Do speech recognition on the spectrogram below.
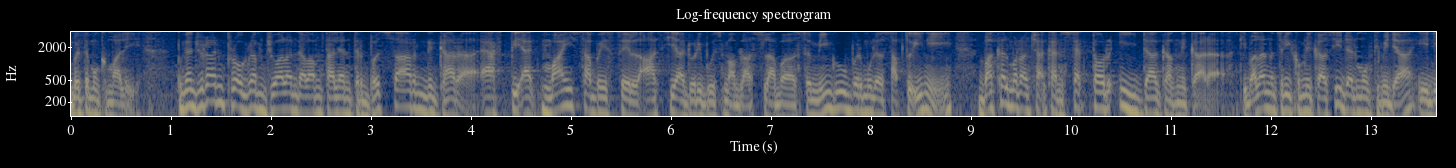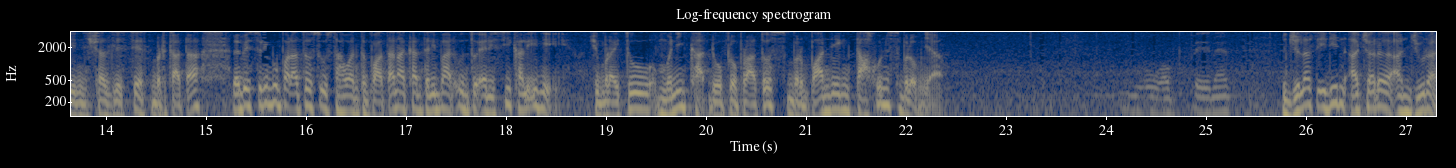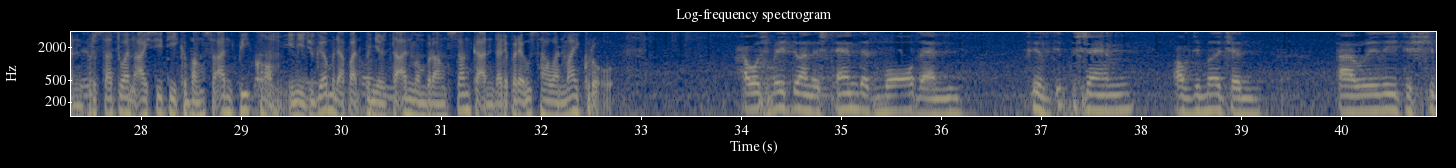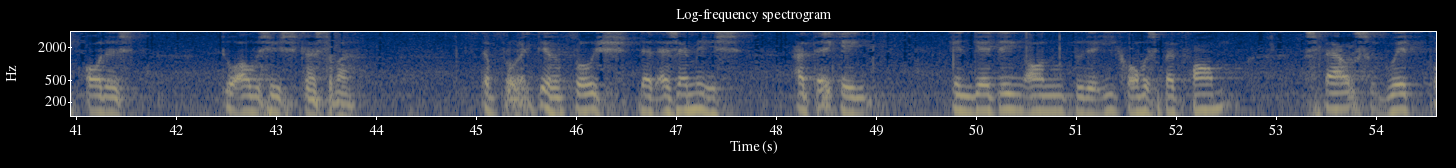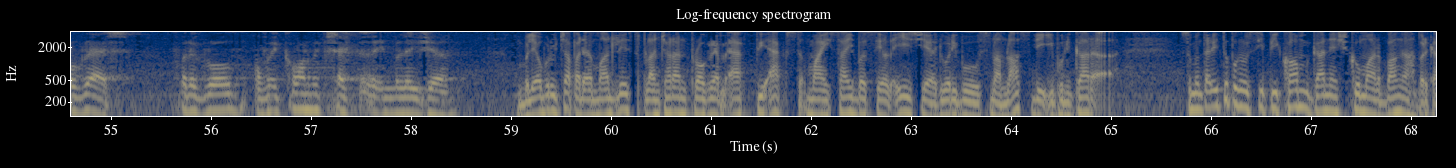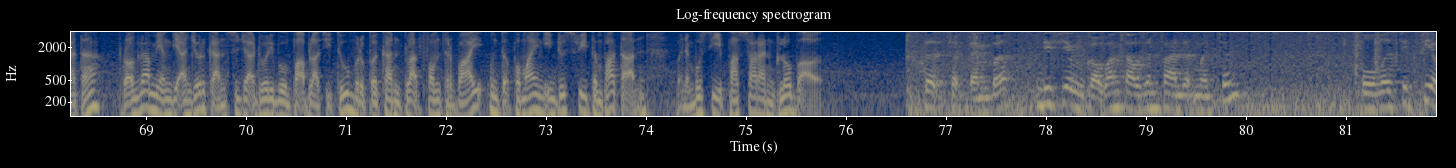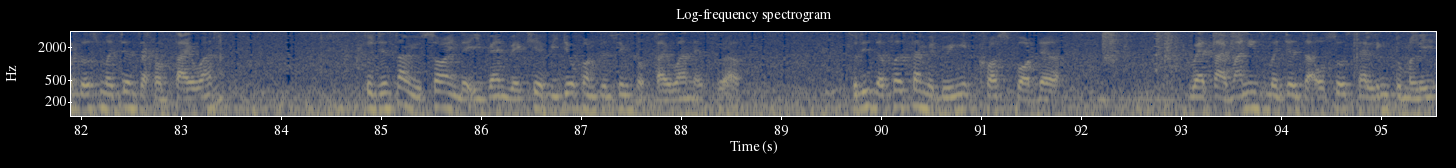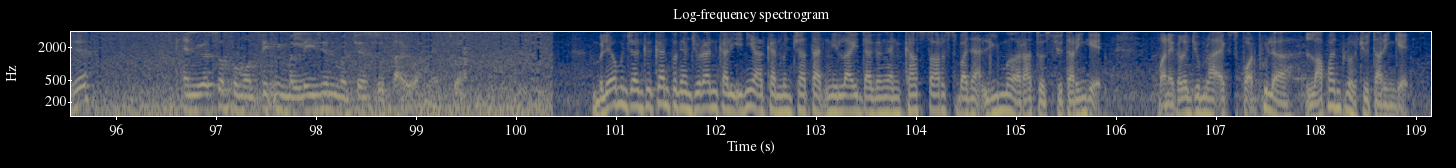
bertemu kembali. Penganjuran program jualan dalam talian terbesar negara FPX My Subway Sale Asia 2019 selama seminggu bermula Sabtu ini bakal merancangkan sektor e-dagang negara. Timbalan Menteri Komunikasi dan Multimedia Idin Shazli Sith berkata lebih 1,400 usahawan tempatan akan terlibat untuk edisi kali ini. Jumlah itu meningkat 20% berbanding tahun sebelumnya. Jelas Idin acara anjuran Persatuan ICT Kebangsaan PCOM ini juga mendapat penyertaan memberangsangkan daripada usahawan mikro. I was made to understand that more than 50% of the merchant are really to ship orders to overseas customer. The proactive approach that SMEs are taking in getting on to the e-commerce platform spells great progress for the growth of the economic sector in Malaysia. Beliau berucap pada majlis pelancaran program FPX My Cyber Sale Asia 2019 di Ibu Negara. Sementara itu, pengerusi PCOM Ganesh Kumar Bangah berkata, program yang dianjurkan sejak 2014 itu merupakan platform terbaik untuk pemain industri tempatan menembusi pasaran global. 3rd September, this year we've got 1,500 merchants. Over 60 of those merchants are from Taiwan. So just now you saw in the event, we actually have video conferencing from Taiwan as well. So this is the first time we're doing it cross-border, where Taiwanese merchants are also selling to Malaysia, and we're also promoting Malaysian merchants to Taiwan as well. Beliau menjangkakan penganjuran kali ini akan mencatat nilai dagangan kasar sebanyak 500 juta ringgit, manakala jumlah ekspor pula 80 juta ringgit.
